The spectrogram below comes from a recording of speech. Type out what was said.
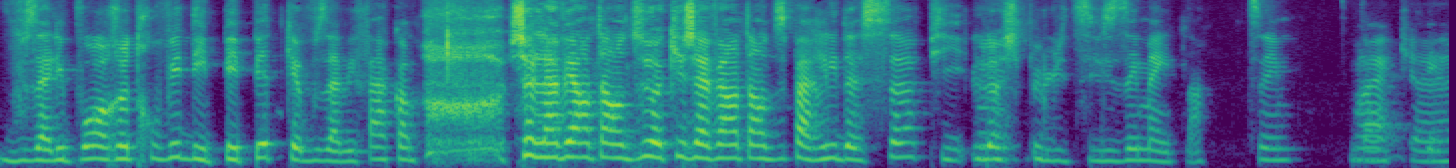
vous allez pouvoir retrouver des pépites que vous avez fait comme «Oh, je l'avais entendu, ok, j'avais entendu parler de ça, puis là, mmh. je peux l'utiliser maintenant. Donc, euh,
